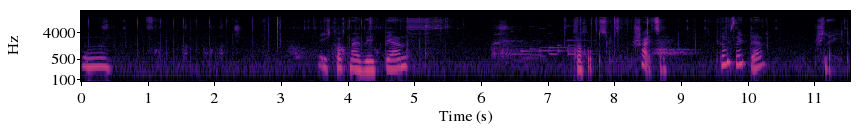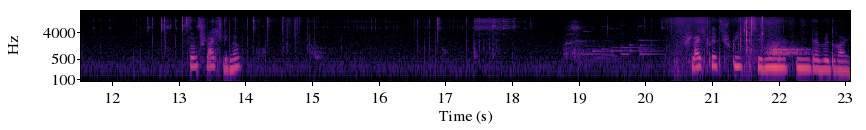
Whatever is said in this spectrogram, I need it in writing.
Hm. Ich koch mal Wildbeeren. Kochobst. Scheiße. Fünf Wildbeeren? Schlecht. Fünf Schleichlinge. Schleichpilzspiel 10 Minuten, Level 3.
